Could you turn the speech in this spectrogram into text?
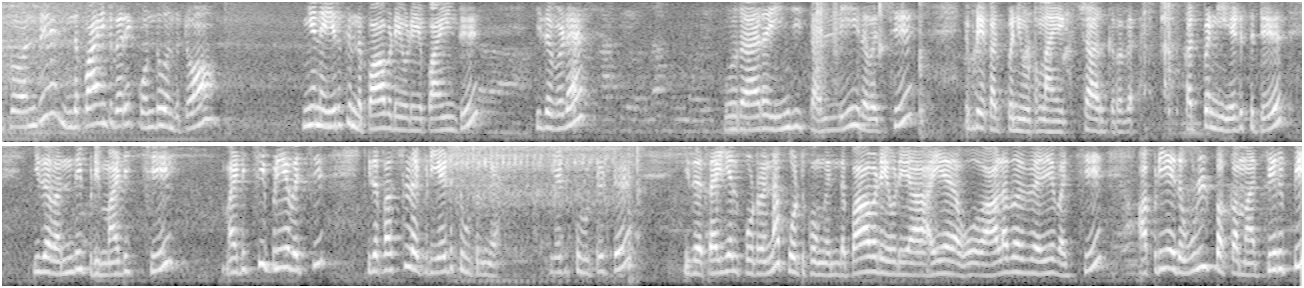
இப்போ வந்து இந்த பாயிண்ட் வரைக்கும் கொண்டு வந்துட்டோம். இங்கே இருக்குது இந்த பாவடையுடைய பாயிண்ட்டு இதை விட ஒரு அரை இஞ்சி தள்ளி இதை வச்சு இப்படியே கட் பண்ணி விட்றலாம் எக்ஸ்ட்ரா இருக்கிறத. கட் பண்ணி எடுத்துட்டு இதை வந்து இப்படி மடித்து மடித்து இப்படியே வச்சு இதை ஃபஸ்ட்டில் இப்படி எடுத்து விட்ருங்க எடுத்து விட்டுட்டு இதை தையல் போடுறேன்னா போட்டுக்கோங்க. இந்த பாவடையுடைய அய ஓ- அளவையே வச்சு அப்படியே இதை உள்பக்கமாக திருப்பி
